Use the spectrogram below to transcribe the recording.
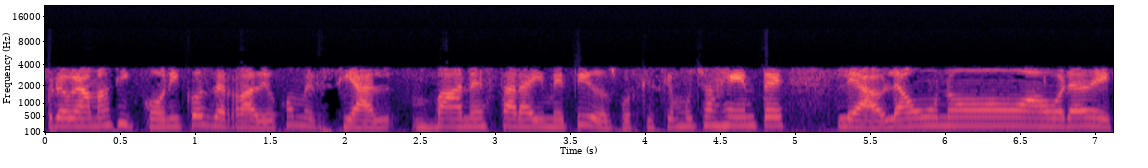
programas icónicos de radio comercial van a estar ahí metidos? Porque es que mucha gente le habla a uno ahora de,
